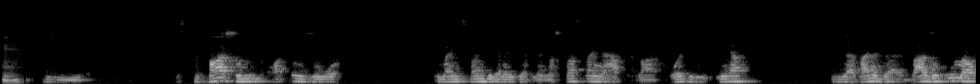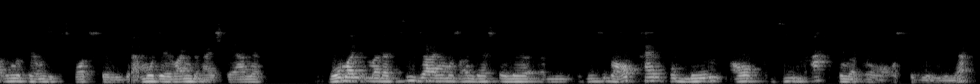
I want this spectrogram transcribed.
Hm. Die, das, das war schon in Ordnung so. In meinen 20ern hätte ich ja vielleicht noch Spaß dran gehabt, aber heute nicht mehr. Dieser Wanne, da war so immer ungefähr, um sich das vorzustellen, Modell Wanne drei Sterne. Wo man immer dazu sagen muss an der Stelle, ähm, es ist überhaupt kein Problem, auch 700, 800 Euro auszugeben die Nacht.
